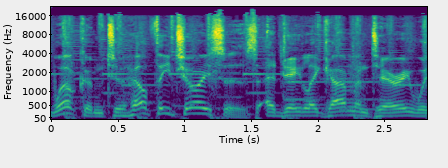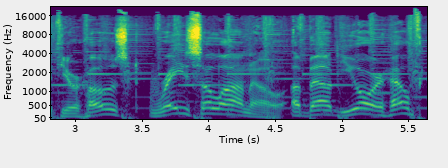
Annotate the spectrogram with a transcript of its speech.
Welcome to Healthy Choices, a daily commentary with your host, Ray Solano, about your health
